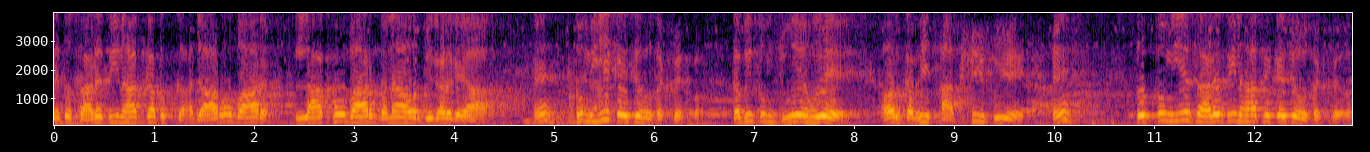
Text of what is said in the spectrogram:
ये तो साढ़े तीन हाथ का तो हज़ारों बार, लाखों बार बना और बिगड़ गया। है? तुम ये कैसे हो सकते हो? कभी तुम जुए हुए और कभी हाथी हुए, हैं? तो तुम ये साढ़े तीन हाथ कैसे हो सकते हो?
